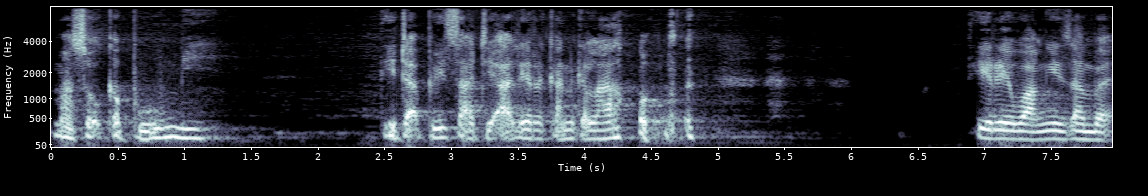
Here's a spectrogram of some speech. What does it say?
masuk ke bumi, tidak bisa dialirkan ke laut. Direwangi sampai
